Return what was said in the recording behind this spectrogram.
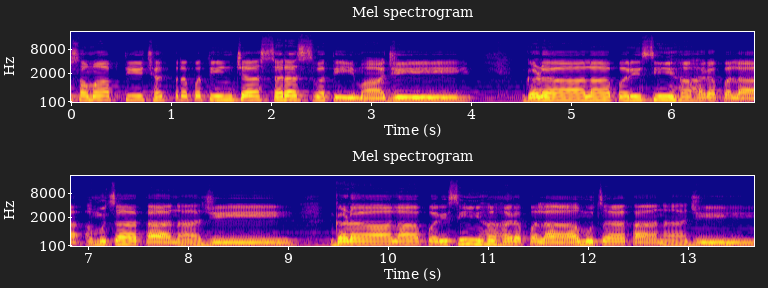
समाप्ती छत्रपतींच्या सरस्वती माझी गड आला परिसिंह हरपला अमुचा तानाजी. गड आला परिसिंह हरपला अमुचा तानाजी.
